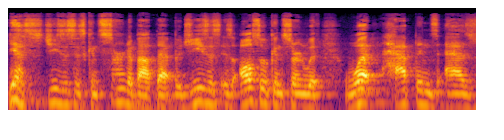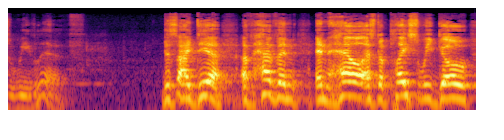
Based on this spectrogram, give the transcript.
Yes, Jesus is concerned about that, but Jesus is also concerned with what happens as we live. This idea of heaven and hell as the place we go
